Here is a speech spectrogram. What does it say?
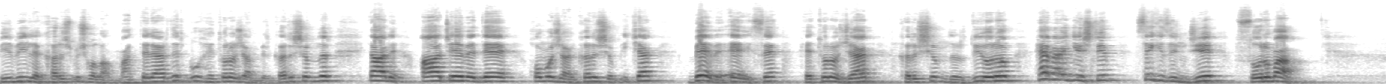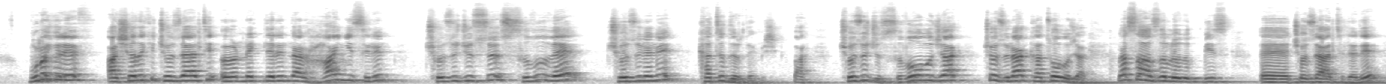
birbiriyle karışmış olan maddelerdir. Bu heterojen bir karışımdır. Yani A, C ve D homojen karışım iken B ve E ise heterojen karışımdır diyorum. Hemen geçtim 8. soruma. Buna göre aşağıdaki çözelti örneklerinden hangisinin çözücüsü sıvı ve çözüleni katıdır demiş. Bak çözücü sıvı olacak, çözülen katı olacak. Nasıl hazırlıyorduk biz e, çözeltileri?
